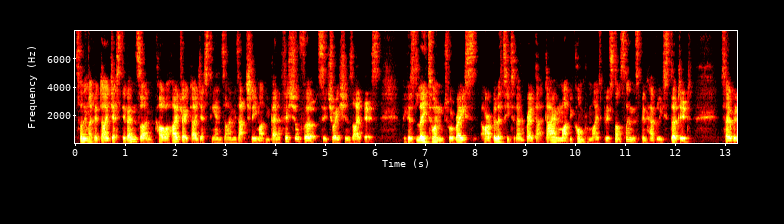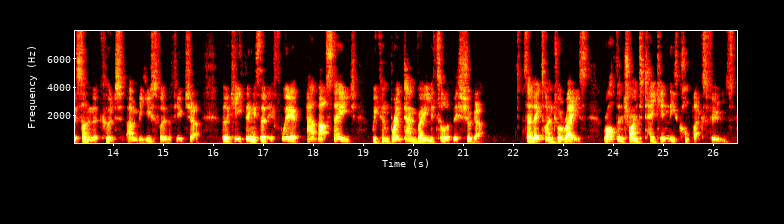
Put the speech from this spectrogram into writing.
something like a digestive enzyme, a carbohydrate digesting enzyme, is actually might be beneficial for situations like this. Because later on into a race, our ability to then break that down might be compromised, but it's not something that's been heavily studied. So, but it's something that could um, be useful in the future. But the key thing is that if we're at that stage, we can break down very little of this sugar. So, later on into a race, rather than trying to take in these complex foods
